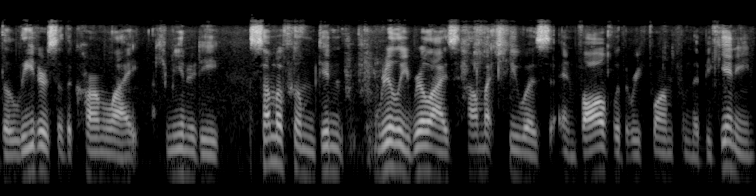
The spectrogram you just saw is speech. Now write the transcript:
the leaders of the Carmelite community, some of whom didn't really realize how much he was involved with the reform from the beginning,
